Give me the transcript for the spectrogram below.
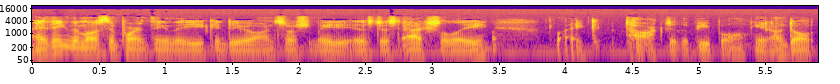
I think the most important thing that you can do on social media is just actually like talk to the people. You know, don't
